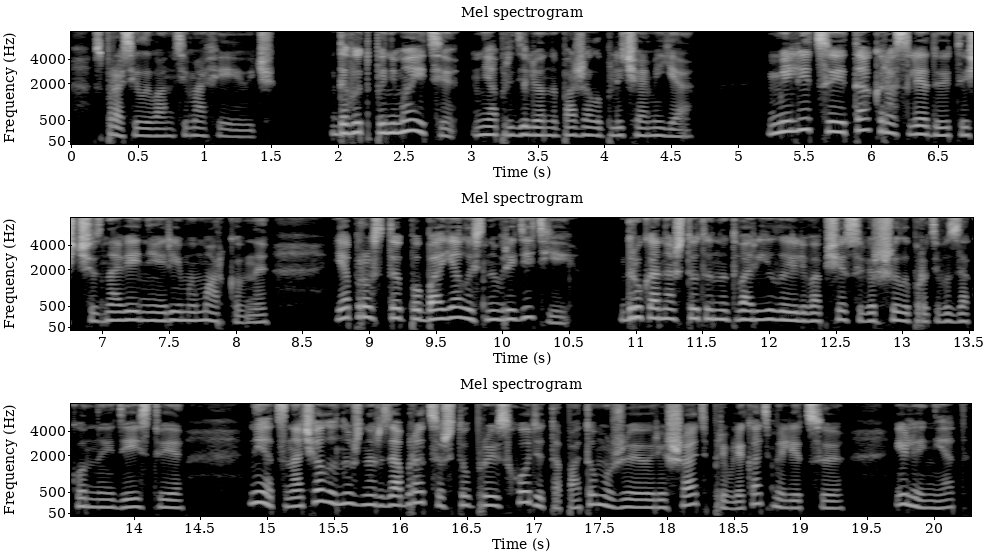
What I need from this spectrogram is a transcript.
— спросил Иван Тимофеевич. «Да вот понимаете», — неопределенно пожала плечами я, «милиция и так расследует исчезновение Римы Марковны. Я просто побоялась навредить ей. Вдруг она что-то натворила или вообще совершила противозаконные действия. Нет, сначала нужно разобраться, что происходит, а потом уже решать, привлекать милицию или нет.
